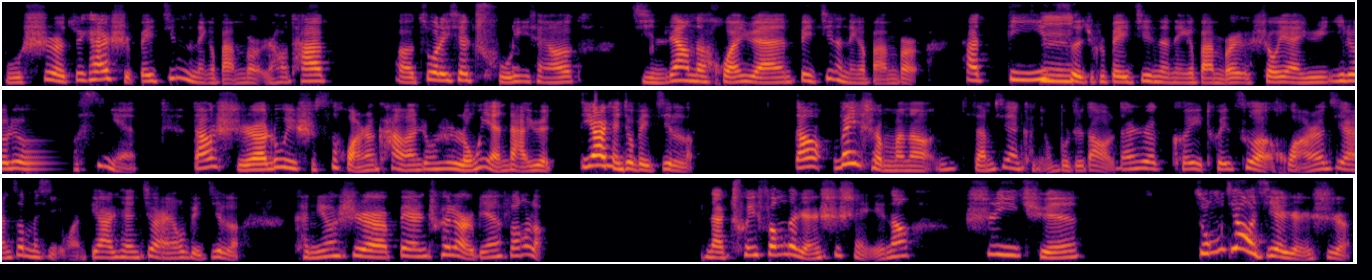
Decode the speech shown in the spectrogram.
不是最开始被禁的那个版本，然后他呃做了一些处理，想要尽量的还原被禁的那个版本。他第一次就是被禁的那个版本首演于一六六四年，当时路易十四皇上看完之后是龙颜大悦，第二天就被禁了。当为什么呢？咱们现在肯定不知道了，但是可以推测，皇上既然这么喜欢，第二天竟然又被禁了，肯定是被人吹了耳边风了。那吹风的人是谁呢？是一群宗教界人士。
